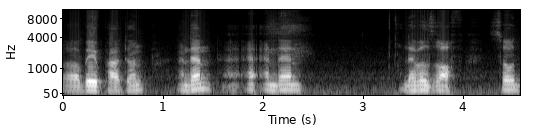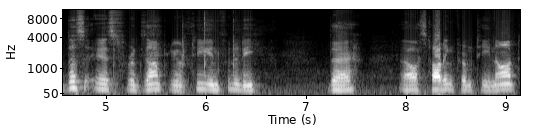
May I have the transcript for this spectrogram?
uh, wave pattern and then and then levels off. So this is for example your T infinity there uh, starting from T naught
